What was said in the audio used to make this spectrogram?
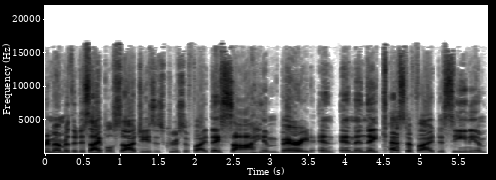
Remember, the disciples saw Jesus crucified. They saw him buried, and, and then they testified to seeing him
